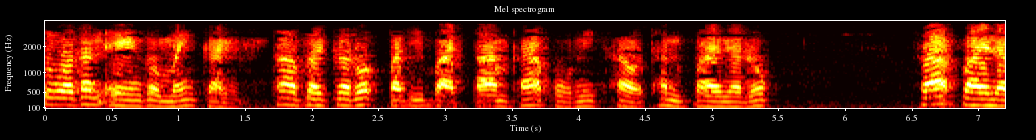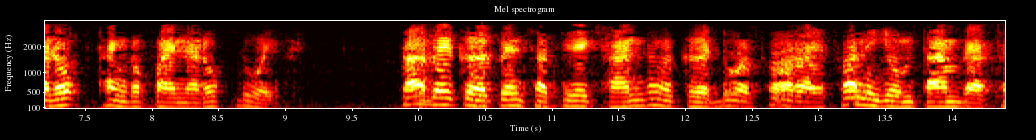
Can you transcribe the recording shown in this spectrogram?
ตัวท่านเองก็เหมือนกัน ถ้าไปกระรบปฏิบัติตามพระผู้นี้เข้าท่านไปนรก พระไปนรกท่านก็ไปนรกด้วย พระไปเกิดเป็นสัตว์เดรัจฉานต้องเกิดด้วยเพราะอะไรเพราะนิยมตามแบบฉ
